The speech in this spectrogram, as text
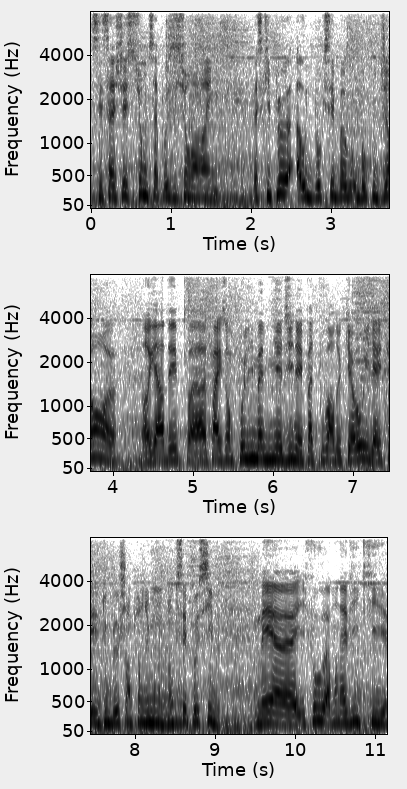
c'est sa gestion de sa position dans le ring. Parce qu'il peut outboxer be- beaucoup de gens. Euh, regardez, par, exemple, Poli Malignaggi n'avait pas de pouvoir de KO, il a été double champion du monde, donc c'est possible. Mais euh, il faut, à mon avis, qu'il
